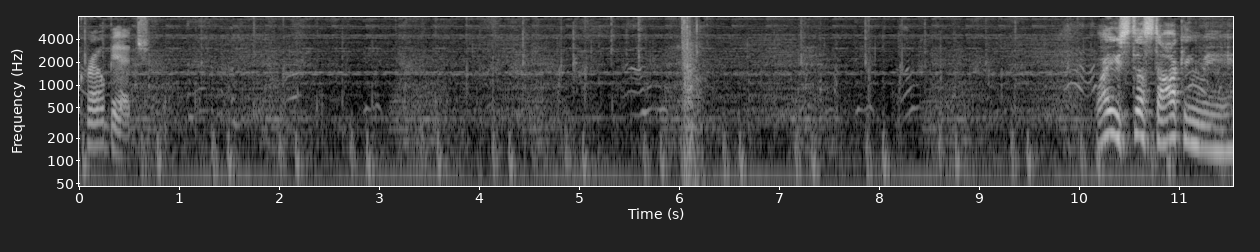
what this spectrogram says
Crow bitch. Why are you still stalking me?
